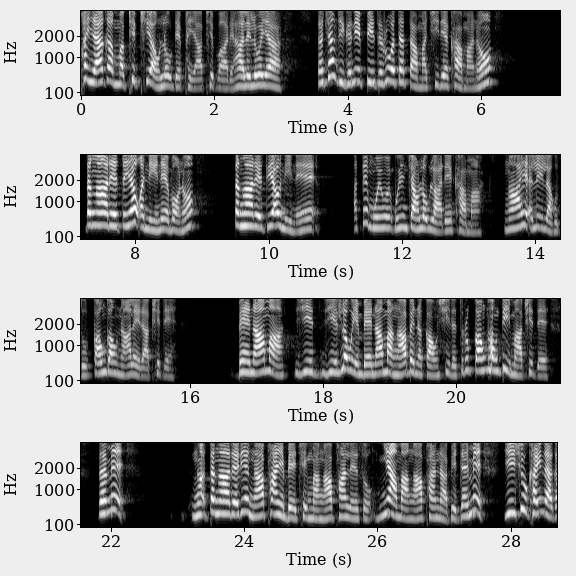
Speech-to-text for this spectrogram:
ဖယားကမဖြစ်ဖြစ်အောင်လုပ်တဲ့ဖယားဖြစ်ပါတယ်ဟာလေလုယာဒါကြောင့်ဒီကနေ့ပေတရုအသက်တာမှာခြိတဲ့အခါမှာနော်တငါတွေတယောက်အနေနဲ့ပေါ့နော်တငါတွေတယောက်အနေနဲ့အသက်မွေးဝင်းကြောင်လှုပ်လာတဲ့အခါမှာငါရဲ့အလေးလာကိုသူကောင်းကောင်းနားလဲတာဖြစ်တယ်ဘယ်နားမှာရေရေလှုပ်ရင်ဘယ်နားမှာငါးဘယ်နှကောင်ရှိတယ်သူတို့ကောင်းကောင်းသိမှာဖြစ်တယ်ဒါပေမဲ့ ငါတငါတဲ့ငါဖမ်းရင်ဘယ်ချိန်မှာငါဖမ်းလဲဆိုညမှာငါဖမ်းတာဖြစ်ဒါပေမဲ့ယေရှုခိုင်းတာက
